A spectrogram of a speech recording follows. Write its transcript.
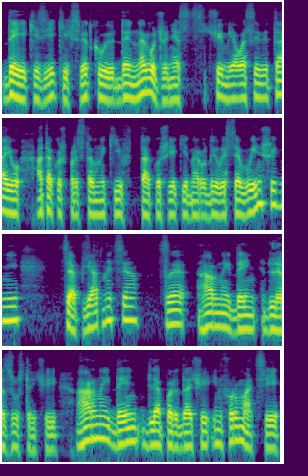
деякі з яких святкують день народження, з чим я вас і вітаю, а також представників, також які народилися в інші дні. Ця п'ятниця це гарний день для зустрічей, гарний день для передачі інформації,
